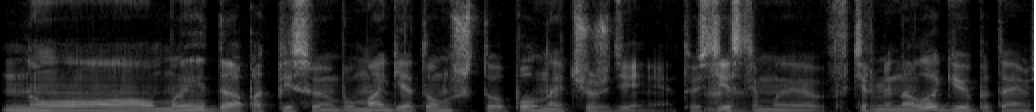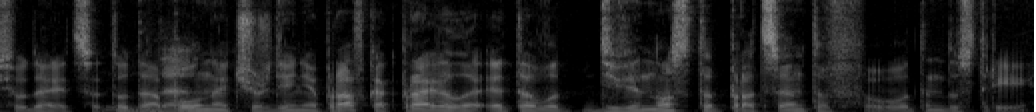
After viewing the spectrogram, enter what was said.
но мы, да, подписываем бумаги о том, что полное отчуждение. То есть, uh-huh. если мы в терминологию пытаемся удариться, то да, да, полное отчуждение прав, как правило, это вот 90% вот индустрии.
